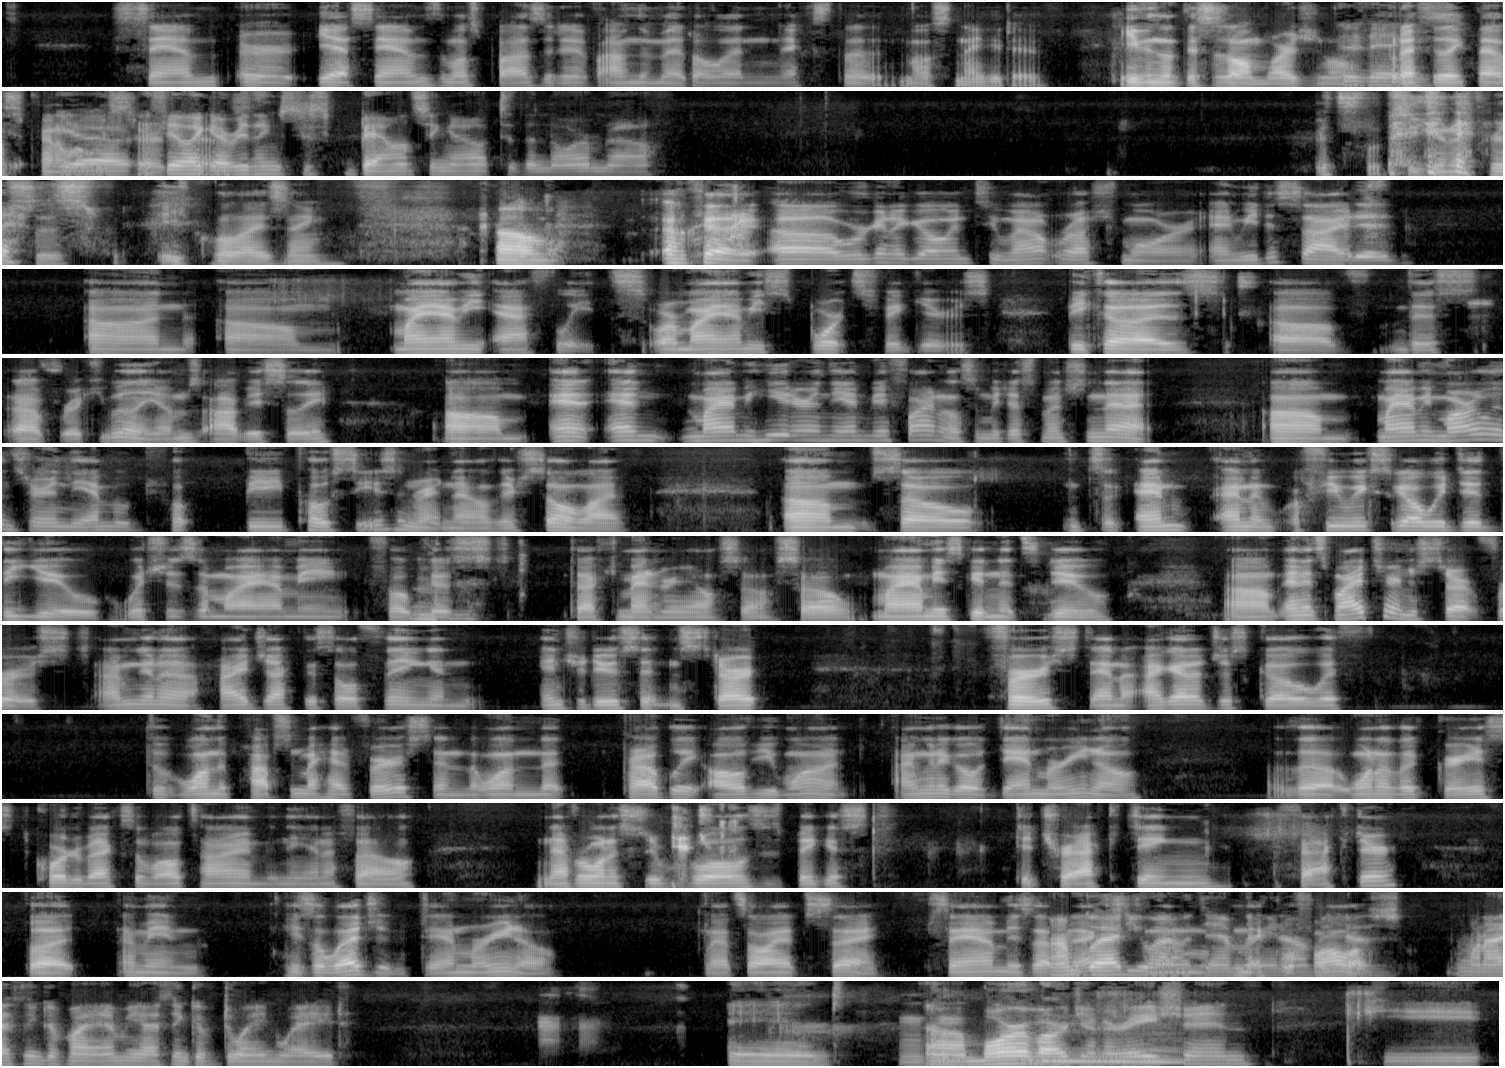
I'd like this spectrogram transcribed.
sam or yeah sam's the most positive i'm the middle and nick's the most negative even though this is all marginal but i feel like that was kind of yeah, what we started i feel like as. everything's just balancing out to the norm now. It's the universe is equalizing. Um okay uh we're gonna go into mount rushmore and we decided on um Miami athletes or Miami sports figures because of this of Ricky Williams, obviously, um, and and Miami Heat are in the NBA Finals, and we just mentioned that. Um, Miami Marlins are in the MLB postseason right now; they're still alive. Um, so it's a, and and a few weeks ago we did the U, which is a Miami focused mm-hmm. documentary, also. So Miami's getting its due. Um, and it's my turn to start first. I'm gonna hijack this whole thing and introduce it and start first. And I gotta just go with the one that pops in my head first, and the one that probably all of you want. I'm gonna go with Dan Marino, the one of the greatest quarterbacks of all time in the NFL. Never won a Super Bowl is his biggest detracting factor, but I mean, he's a legend, Dan Marino. That's all I have to say. Sam is up I'm next, glad you went with Dan Marino because when I think of Miami, I think of Dwyane Wade. And mm-hmm. uh, more of our mm. generation, he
